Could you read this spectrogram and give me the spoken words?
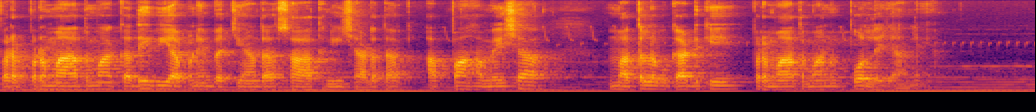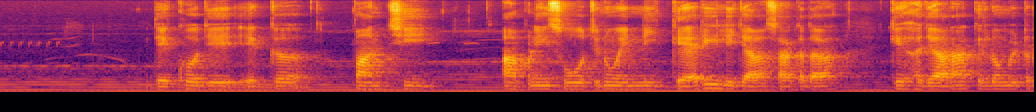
ਪਰ ਪ੍ਰਮਾਤਮਾ ਕਦੇ ਵੀ ਆਪਣੇ ਬੱਚਿਆਂ ਦਾ ਸਾਥ ਨਹੀਂ ਛੱਡਦਾ। ਆਪਾਂ ਹਮੇਸ਼ਾ ਮਤਲਬ ਕੱਢ ਕੇ ਪ੍ਰਮਾਤਮਾ ਨੂੰ ਭੁੱਲ ਜਾਂਦੇ ਹਾਂ। ਦੇਖੋ ਜੇ ਇੱਕ ਪੰਛੀ ਆਪਣੀ ਸੋਚ ਨੂੰ ਇੰਨੀ ਗਹਿਰੀ ਲਿਜਾ ਸਕਦਾ ਕਿ ਹਜ਼ਾਰਾਂ ਕਿਲੋਮੀਟਰ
